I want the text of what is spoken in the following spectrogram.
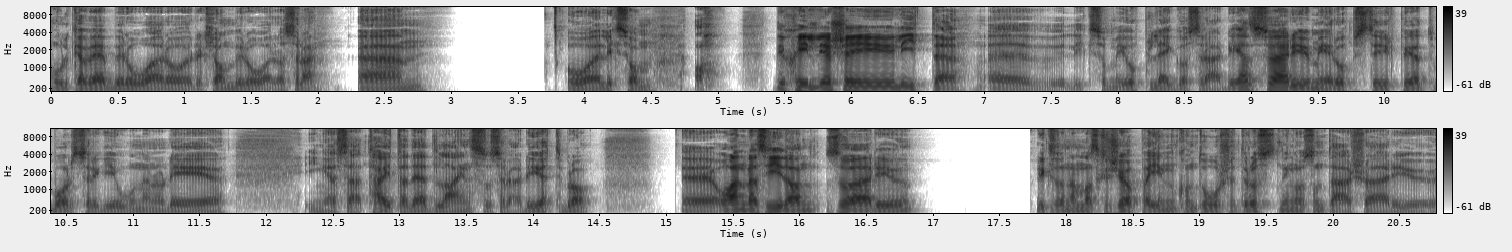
Olika webbyråer och reklambyråer och sådär. Ehm, och liksom, ja, det skiljer sig ju lite eh, liksom i upplägg och sådär. Dels så är det ju mer uppstyrt på Göteborgsregionen och det är inga så här tajta deadlines och sådär. Det är jättebra. Eh, å andra sidan så är det ju, liksom när man ska köpa in kontorsutrustning och sånt där så är det ju,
